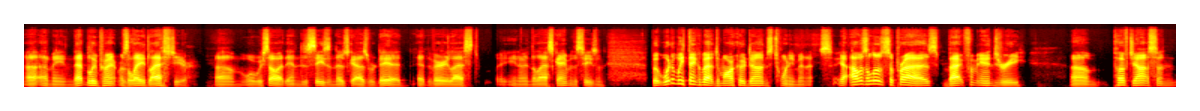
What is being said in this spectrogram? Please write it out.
Uh, I mean, that blueprint was laid last year, um, where we saw at the end of the season those guys were dead at the very last, you know, in the last game of the season. But what do we think about D'Marco Dunn's 20 minutes? Yeah, I was a little surprised back from injury. Um, Puff Johnson,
